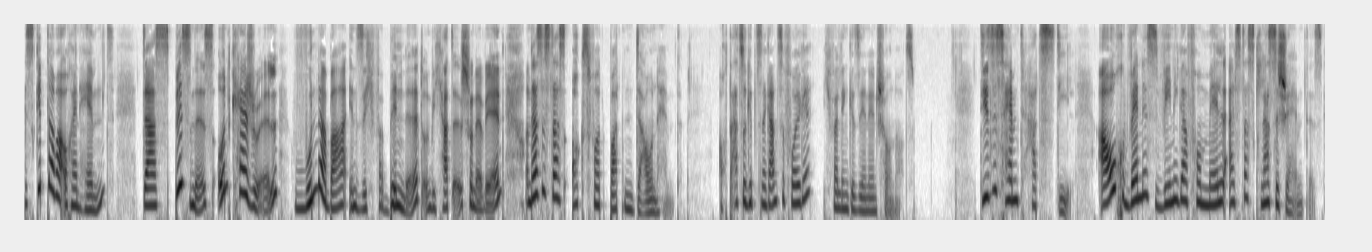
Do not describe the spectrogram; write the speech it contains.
Es gibt aber auch ein Hemd, das Business und Casual wunderbar in sich verbindet und ich hatte es schon erwähnt und das ist das Oxford Button Down Hemd. Auch dazu gibt es eine ganze Folge. Ich verlinke sie in den Show Notes. Dieses Hemd hat Stil, auch wenn es weniger formell als das klassische Hemd ist.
